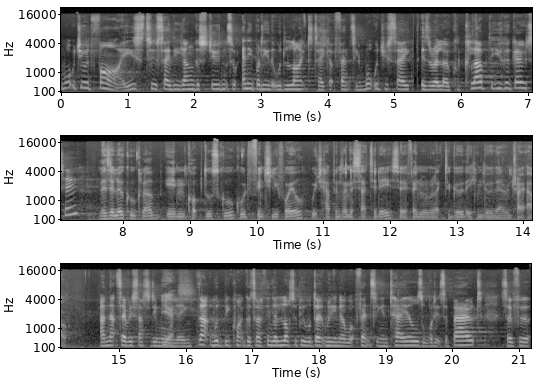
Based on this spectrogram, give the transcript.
what would you advise to say the younger students or anybody that would like to take up fencing? What would you say? Is there a local club that you could go to? There's a local club in Copthall School called Finchley Foil, which happens on a Saturday. So if anyone would like to go, they can go there and try it out. And that's every Saturday morning. Yes. That would be quite good. So I think a lot of people don't really know what fencing entails or what it's about. So for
